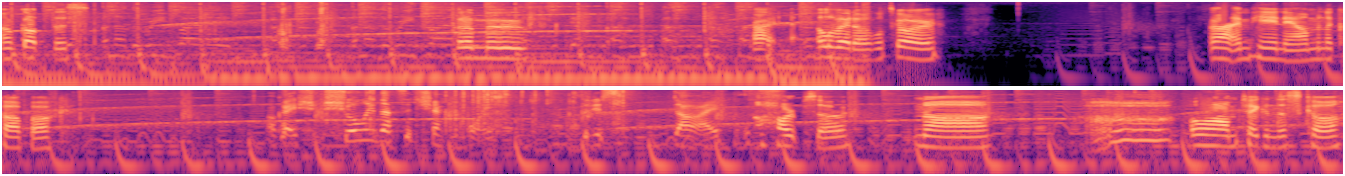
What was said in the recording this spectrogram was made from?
I've got this. Gotta move. Right, elevator, let's go. Right, I'm here now. I'm in the car park. Okay, sh- surely that's a checkpoint. So just die. I hope so. Nah. oh, I'm taking this car.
